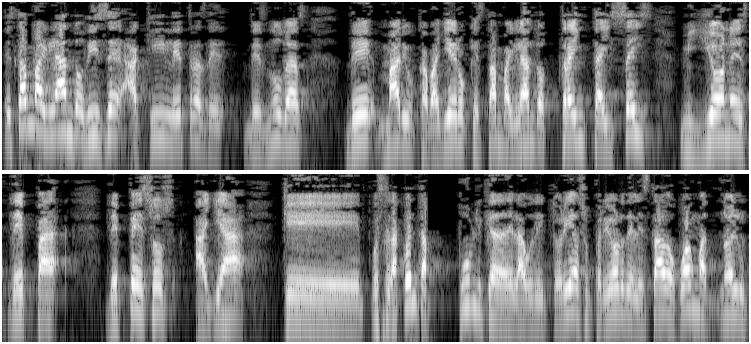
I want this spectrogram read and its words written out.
Están bailando, dice aquí letras de, desnudas de Mario Caballero, que están bailando 36 millones de, de pesos allá, que pues la cuenta pública de la Auditoría Superior del Estado, Juan Manuel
